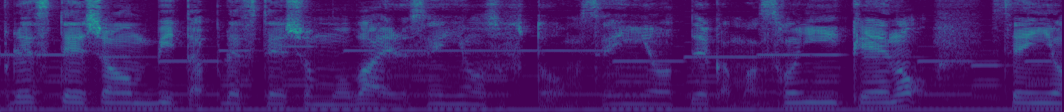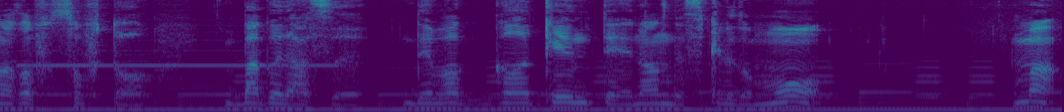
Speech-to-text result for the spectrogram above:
プレイステーションビータ、プレイステーションモバイル専用ソフト、専用っていうか、まあ、ソニー系の専用ソフト、バグダス、デバッガー検定なんですけれども、まあ、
